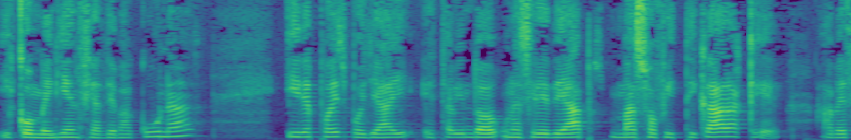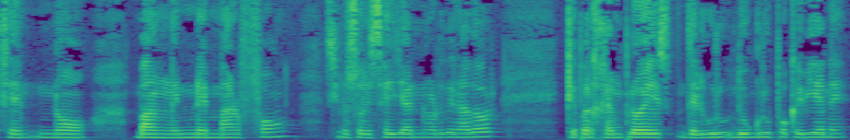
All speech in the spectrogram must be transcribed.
y conveniencias de vacunas. Y después, pues ya hay, está viendo una serie de apps más sofisticadas que a veces no van en un smartphone, sino suele ser ya en un ordenador que por ejemplo es del, de un grupo que viene,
